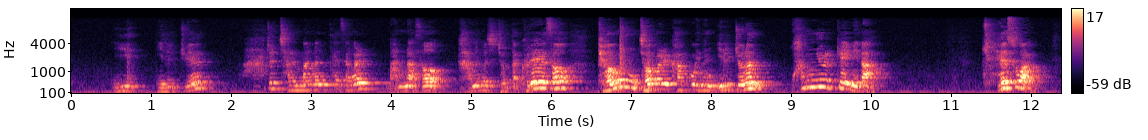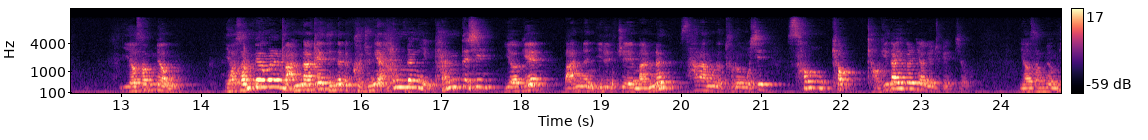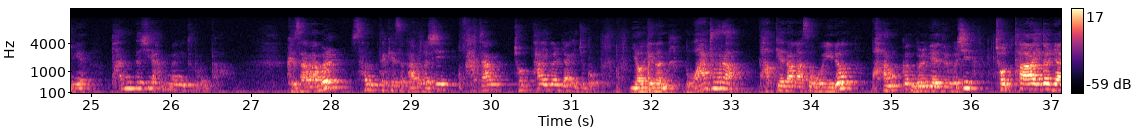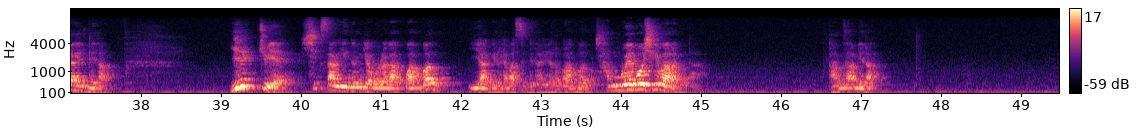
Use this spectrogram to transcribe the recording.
이 일주에 아주 잘 맞는 태생을 만나서 가는 것이 좋다. 그래서 병정을 갖고 있는 일주는 확률 게임이다. 최소한 여섯 명, 여섯 명을 만나게 된다면 그 중에 한 명이 반드시 여기에 맞는 일주에 맞는 사람으로 들어온 것이 성격, 격이다 이걸 이야기해 주겠죠. 여섯 명 중에 반드시 한 명이 들어온다. 그 사람을 선택해서 가는 것이 가장 좋다 이걸 이야기해 주고 여기는 놓아줘라. 밖에 나가서 오히려 마음껏 놀게 해줄 것이 좋다 이걸 이야기해 줍니다. 일주에 식상이 있는 경우를 갖고 한번 이야기를 해봤습니다. 여러분 한번 참고해 보시기 바랍니다. 감사합니다.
